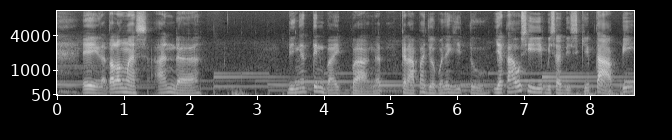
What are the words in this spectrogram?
eh tolong mas anda diingetin baik banget kenapa jawabannya gitu? Ya tahu sih bisa di skip tapi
